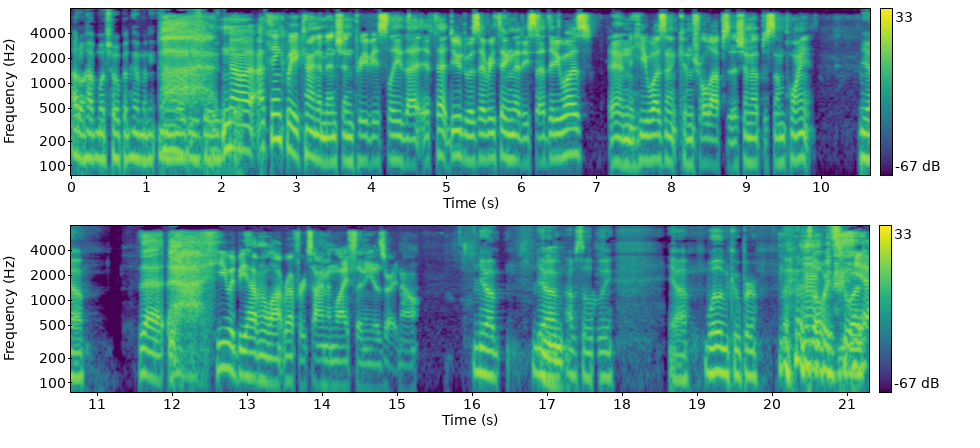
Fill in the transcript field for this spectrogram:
I don't have much hope in him any, anymore these days. no, I think we kind of mentioned previously that if that dude was everything that he said that he was, and he wasn't controlled opposition up to some point, yeah, that he would be having a lot rougher time in life than he is right now. yep, yeah, Hmm. absolutely. Yeah, William Cooper is always who I Yeah.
